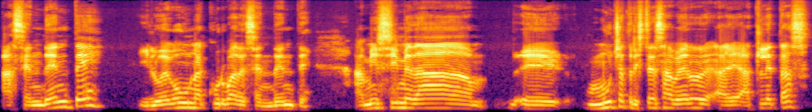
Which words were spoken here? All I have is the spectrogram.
ascendente y luego una curva descendente. A mí sí me da eh, mucha tristeza ver eh, atletas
